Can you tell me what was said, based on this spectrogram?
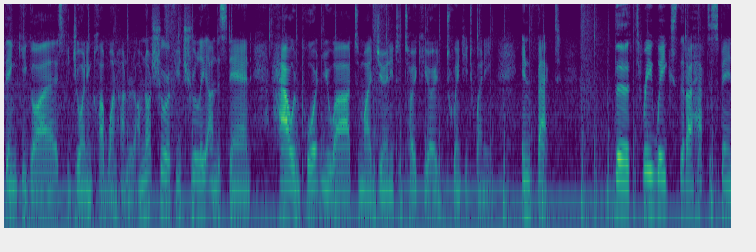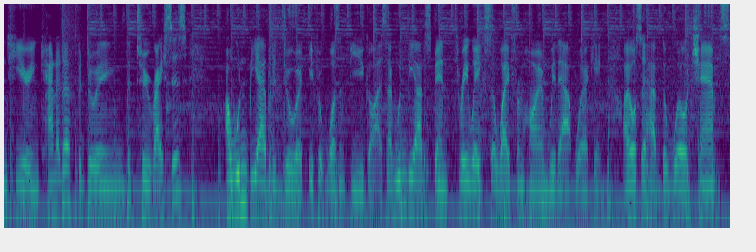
thank you guys for joining Club 100. I'm not sure if you truly understand how important you are to my journey to Tokyo 2020. In fact, the three weeks that I have to spend here in Canada for doing the two races, I wouldn't be able to do it if it wasn't for you guys. I wouldn't be able to spend three weeks away from home without working. I also have the World Champs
